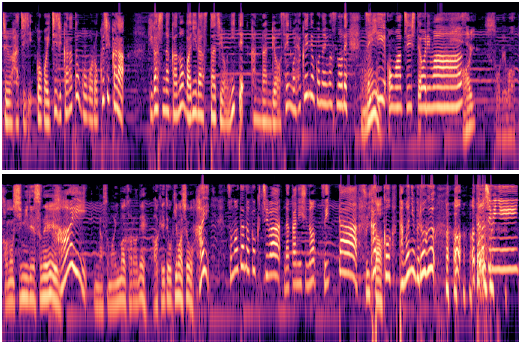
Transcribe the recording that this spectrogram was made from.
18時、午後1時からと午後6時から、東中のバニラスタジオにて観覧料1500円で行いますので、うんぜひお待ちしております。はい。それは楽しみですね。はい。皆様今からね、開けておきましょう。はい。その他の告知は中西のツイッター、ツイッターかっこたまにブログ をお楽しみに。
